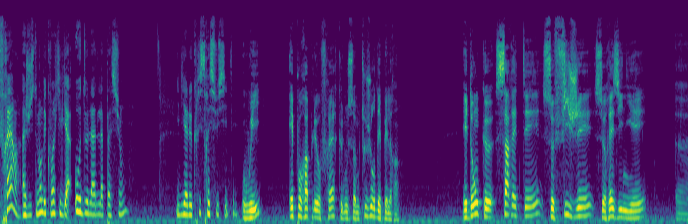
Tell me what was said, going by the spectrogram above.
frères à justement découvrir qu'il y a au-delà de la passion, il y a le Christ ressuscité Oui, et pour rappeler aux frères que nous sommes toujours des pèlerins. Et donc s'arrêter, se figer, se résigner, euh,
